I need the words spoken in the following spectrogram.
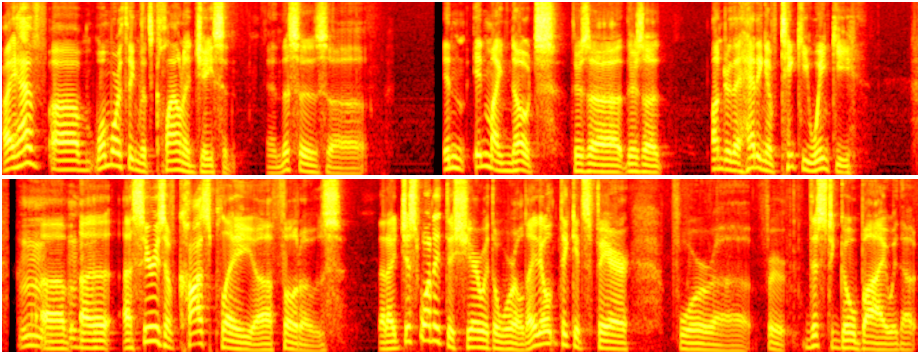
I have um, one more thing that's clown adjacent, and this is uh, in in my notes. There's a there's a under the heading of Tinky Winky, uh, a, a series of cosplay uh, photos that I just wanted to share with the world. I don't think it's fair for uh, for this to go by without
